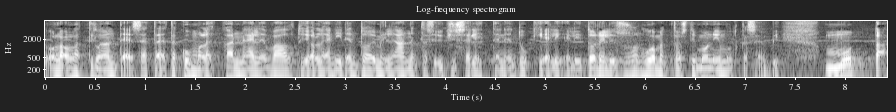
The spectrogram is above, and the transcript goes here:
olla, olla tilanteessa, että, että kummallekaan näille valtioille ja niiden toimille annettaisiin yksiselitteinen tuki, eli, eli todellisuus on huomattavasti monimutkaisempi. Mutta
